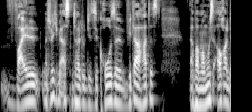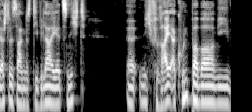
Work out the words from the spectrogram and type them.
weil natürlich im ersten Teil du diese große Villa hattest, aber man muss auch an der Stelle sagen, dass die Villa jetzt nicht äh, nicht frei erkundbar war, wie,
